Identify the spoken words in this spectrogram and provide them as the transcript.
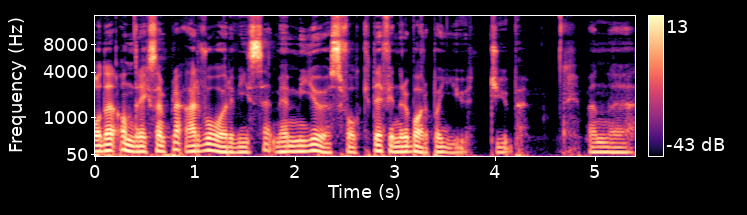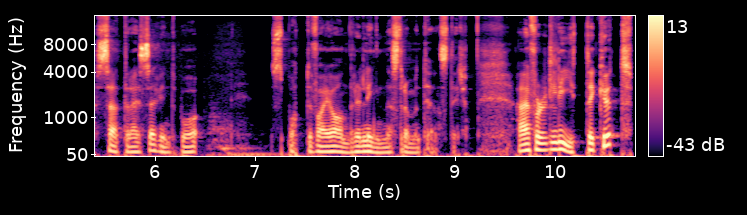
Og det andre eksempelet er Vårvise med Mjøsfolk. Det finner du bare på YouTube. Men Setereise Seterreise finner du på Spotify og andre lignende strømmetjenester. Her får du et lite kutt.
